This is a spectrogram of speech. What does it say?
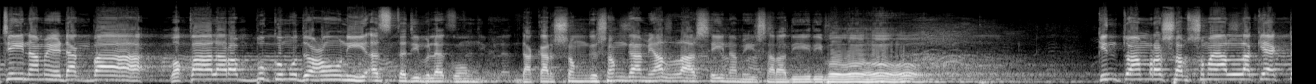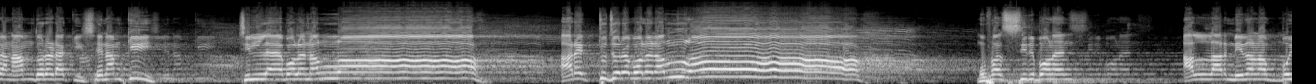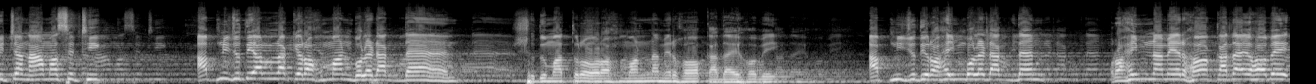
যেই নামে ডাকবা ওয়াকালা রাব্বুকুম উদউনি আস্তাজিব ডাকার সঙ্গে সঙ্গে আমি আল্লাহ সেই নামে ইশারা দিয়ে দিব। কিন্তু আমরা সব সময় আল্লাহকে একটা নাম ধরে ডাকি, সে নাম কি? চিল্লায় বলেন আল্লাহ। আর একটু জোরে বলেন আল্লাহ। মুফাসসির বলেন, আল্লাহর নিরানব্বইটা নাম আছে ঠিক। আপনি যদি আল্লাহকে রহমান বলে ডাক দেন শুধুমাত্র রহমান নামের হক আদায় হবে। আপনি যদি রহিম বলে ডাক দেন, রহিম নামের হক আদায় হবে।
